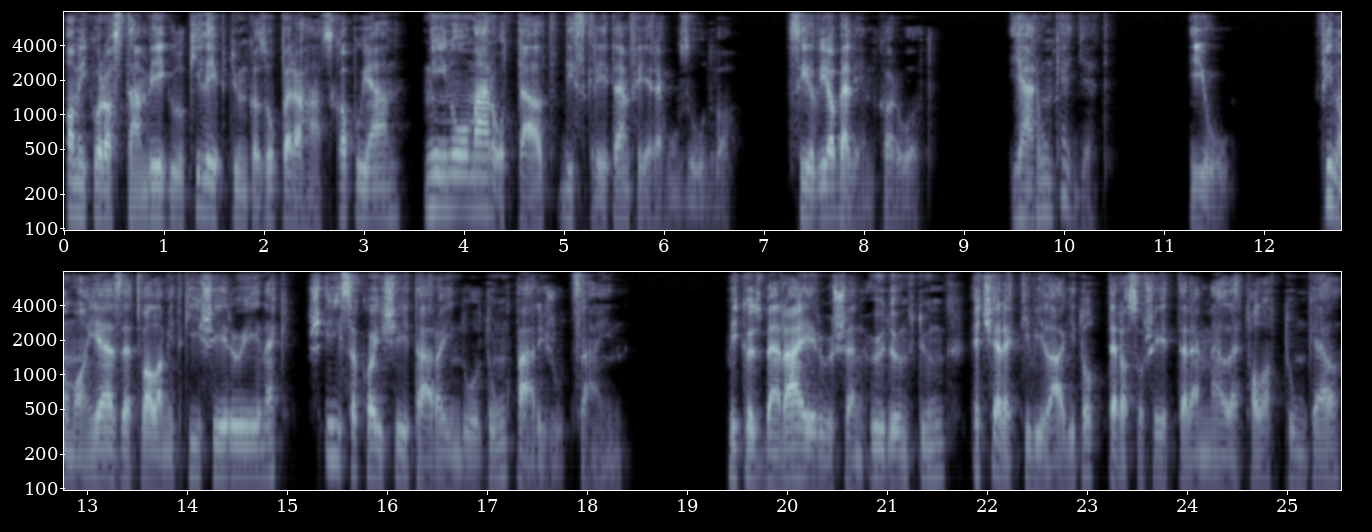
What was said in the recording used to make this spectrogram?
Amikor aztán végül kiléptünk az operaház kapuján, Nino már ott állt, diszkréten félrehúzódva. Szilvia belém karolt. Járunk egyet? Jó. Finoman jelzett valamit kísérőjének, s éjszakai sétára indultunk Párizs utcáin. Miközben ráérősen ődöngtünk, egy sereg kivilágított teraszos étterem mellett haladtunk el,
